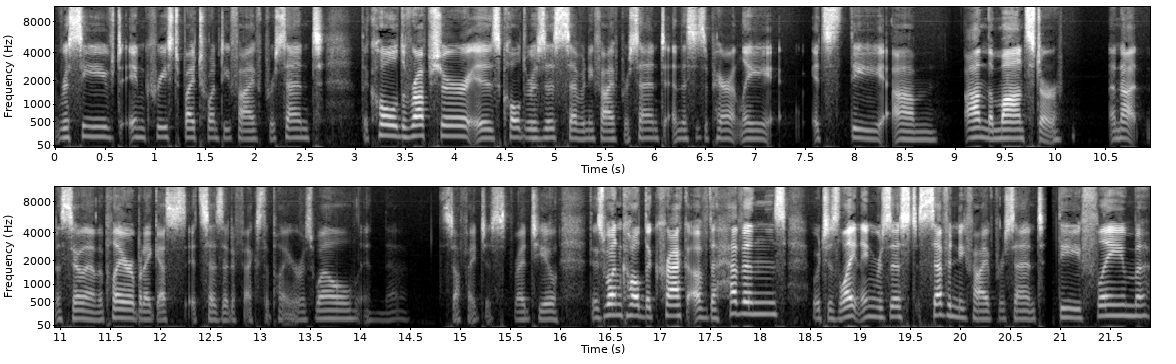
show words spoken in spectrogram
received increased by 25%. The Cold Rupture is cold resist 75%. And this is apparently, it's the, um, on the monster, not necessarily on the player, but I guess it says it affects the player as well in the stuff I just read to you. There's one called The Crack of the Heavens, which is lightning resist 75%. The flame,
